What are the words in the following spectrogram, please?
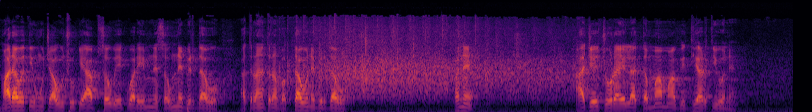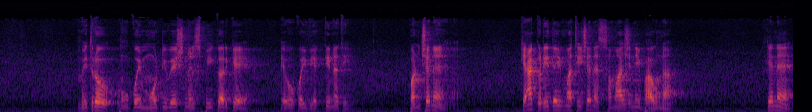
મારા વતી હું ચાહું છું કે આપ સૌ એકવાર એમને સૌને બિરદાવો, આ ત્રણે ત્રણ વક્તાઓને બિરદાવો. અને આજે જોડાયેલા તમામ આ વિદ્યાર્થીઓને, મિત્રો, હું કોઈ મોટિવેશનલ સ્પીકર કે એવો કોઈ વ્યક્તિ નથી, પણ છે ને, ક્યાંક હૃદયમાંથી છે ને સમાજની ભાવના કે ને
